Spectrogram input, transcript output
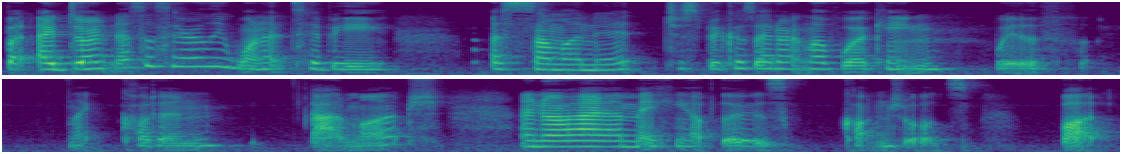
but I don't necessarily want it to be a summer knit just because I don't love working with like cotton that much. I know I am making up those cotton shorts, but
